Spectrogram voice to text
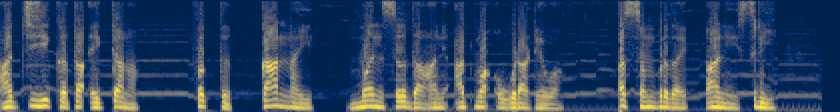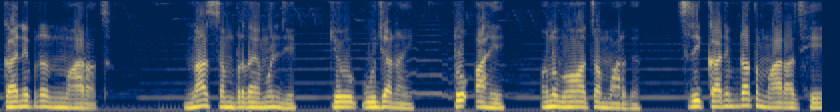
आजची ही कथा ऐकताना फक्त कान नाही मन श्रद्धा आणि आत्मा उघडा ठेवा. नाथ संप्रदाय आणि श्री कानेप्रद महाराज. नाथ संप्रदाय म्हणजे केवळ पूजा नाही तो आहे अनुभवाचा मार्ग. श्री कानिपनाथ महाराज हे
